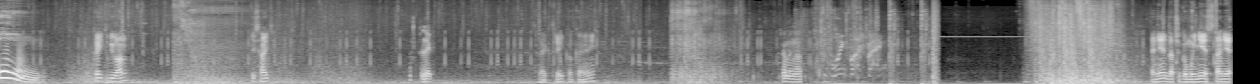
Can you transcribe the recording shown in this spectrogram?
Ooh! Okay, 2v1. Please hide. Electric, okej. Coming up. Ja nie wiem dlaczego mój nie jest w stanie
